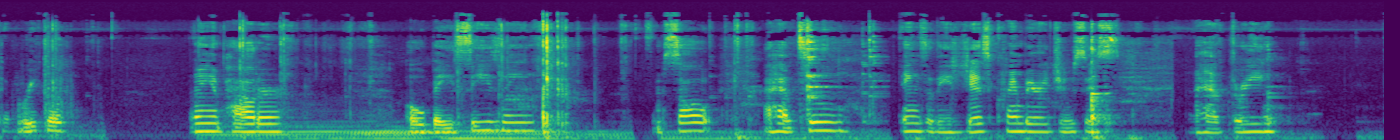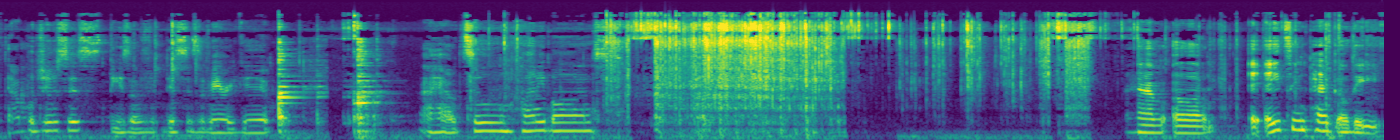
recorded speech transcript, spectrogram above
paprika, onion powder, Old Bay seasoning, some salt. I have two things of these just cranberry juices. I have three apple juices. These are this is very good. I have two honey buns. I have um, an 18 pack of the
